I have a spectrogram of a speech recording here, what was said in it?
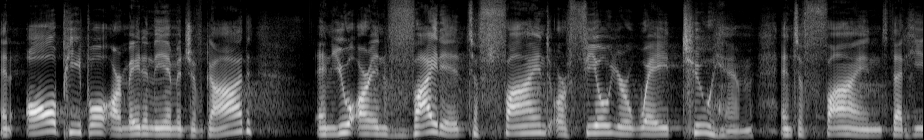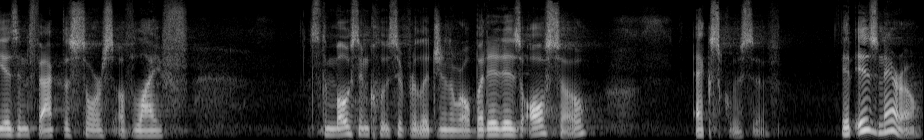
and all people are made in the image of God and you are invited to find or feel your way to Him and to find that He is, in fact, the source of life. It's the most inclusive religion in the world, but it is also exclusive. It is narrow.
